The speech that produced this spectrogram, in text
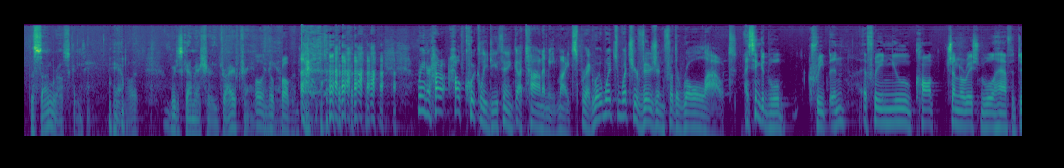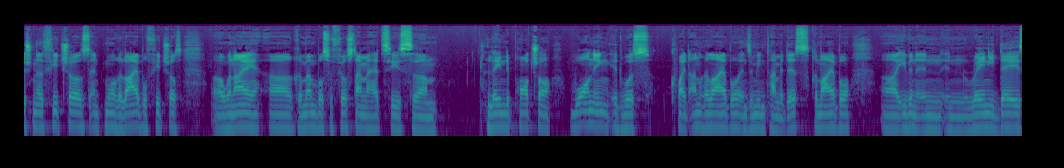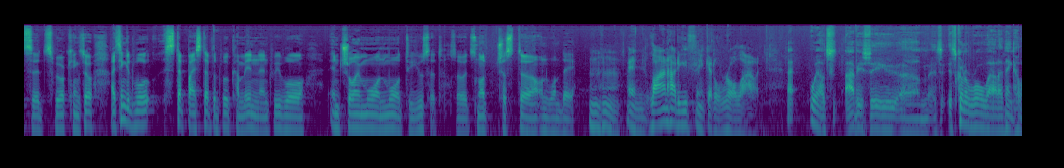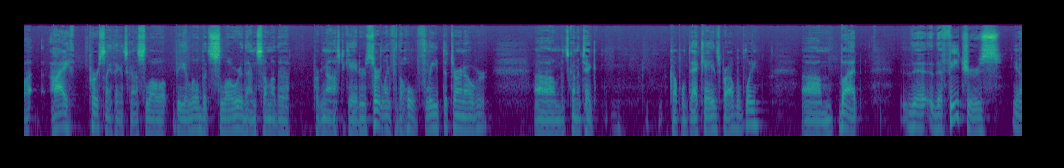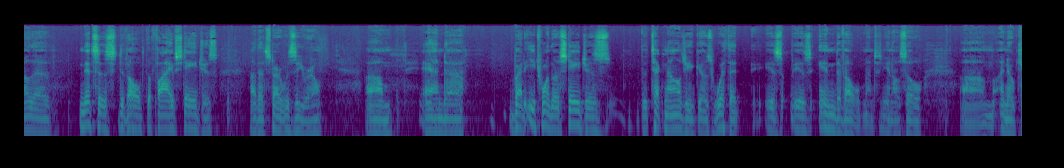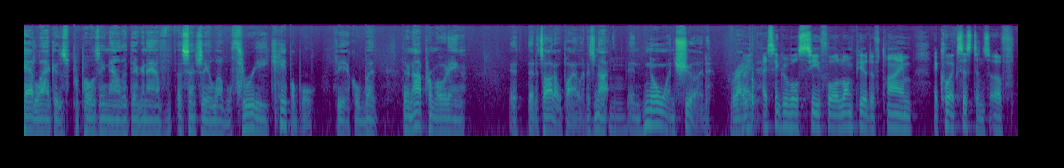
The sunroofs can handle it. We just got to make sure the drivetrain. Oh, no problem. Rainer, how, how quickly do you think autonomy might spread? What's, what's your vision for the rollout? I think it will creep in. Every new car generation will have additional features and more reliable features. Uh, when I uh, remember the first time I had this um, lane departure warning, it was quite unreliable. In the meantime, it is reliable. Uh, even in, in rainy days, it's working. So I think it will, step by step, it will come in and we will enjoy more and more to use it. So it's not just uh, on one day. Mm-hmm. And Lon, how do you think it'll roll out? Uh, well, it's obviously um, it's, it's going to roll out. I think lot. I personally think it's going to slow be a little bit slower than some of the prognosticators. Certainly for the whole fleet to turn over, um, it's going to take a couple decades probably. Um, but the the features, you know, the NHTSA's developed the five stages uh, that start with zero, um, and uh, but each one of those stages the technology that goes with it is is in development. You know, so um, I know Cadillac is proposing now that they're going to have essentially a level three capable vehicle, but they're not promoting it, that it's autopilot. It's not, mm-hmm. and no one should, right? I, I, think we will see for a long period of time a coexistence of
